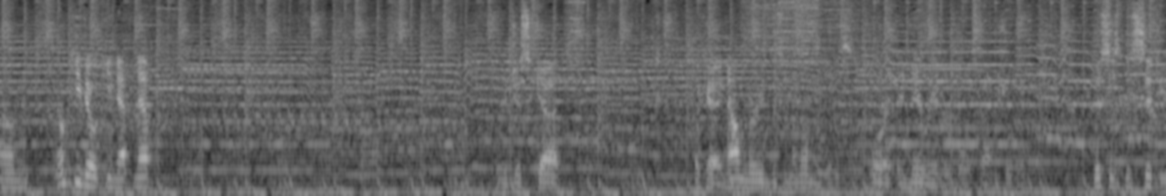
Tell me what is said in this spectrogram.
Um, okie dokie, Nep Nep. We just got... Okay, now I'm gonna read this in my normal voice. Or a narrator voice, actually. This is the city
